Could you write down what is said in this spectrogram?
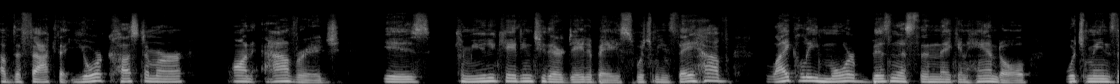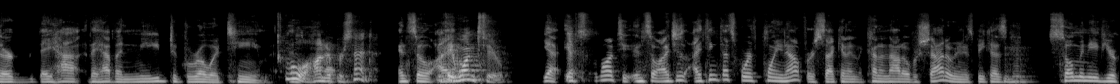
of the fact that your customer on average is communicating to their database, which means they have likely more business than they can handle, which means they're they have they have a need to grow a team. Oh, 100%. And so if I, they want to. Yeah, yes. if you want to. And so I just I think that's worth pointing out for a second and kind of not overshadowing is because mm-hmm. so many of your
